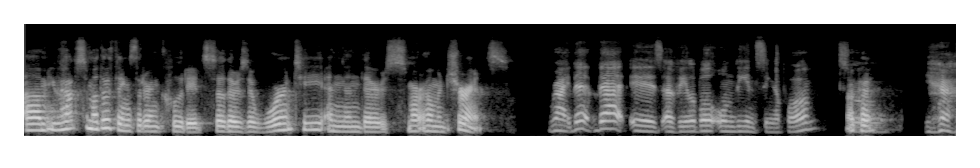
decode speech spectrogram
Um, you have some other things that are included. So there's a warranty, and then there's smart home insurance. Right. That that is available only in Singapore. So, Okay. Yeah,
